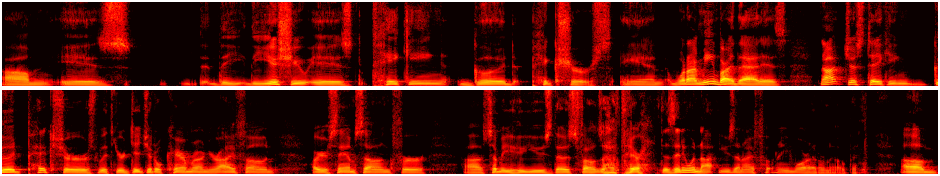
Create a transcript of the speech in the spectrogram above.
um, is the the issue is taking good pictures. And what I mean by that is not just taking good pictures with your digital camera on your iPhone or your Samsung for uh, some of you who use those phones out there, does anyone not use an iPhone anymore? I don't know, but um,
